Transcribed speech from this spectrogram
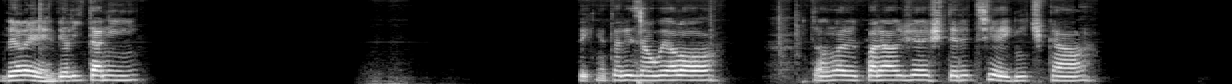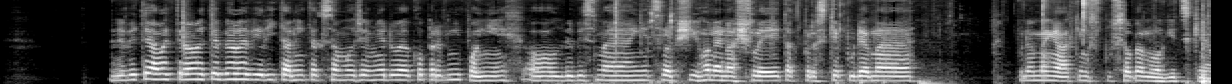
byly vylítaný, teď mě tady zaujalo, tohle vypadá, že je 431. Kdyby ty elektrolyty byly vylítaný, tak samozřejmě jdu jako první po nich. O, kdyby jsme nic lepšího nenašli, tak prostě půjdeme, půjdeme nějakým způsobem logicky. Jo.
